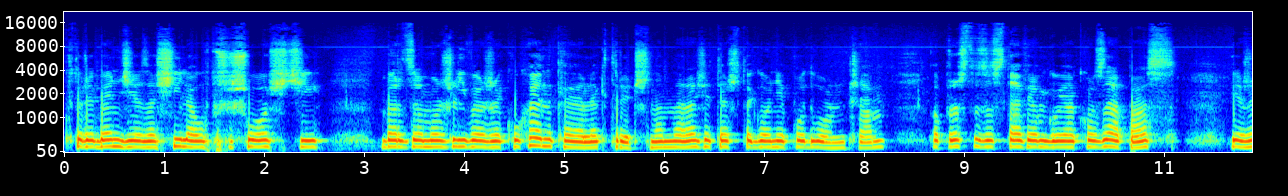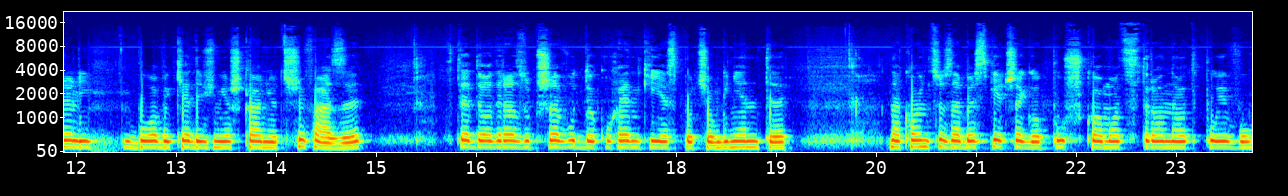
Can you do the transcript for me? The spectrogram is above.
który będzie zasilał w przyszłości bardzo możliwe, że kuchenkę elektryczną. Na razie też tego nie podłączam. Po prostu zostawiam go jako zapas. Jeżeli byłoby kiedyś w mieszkaniu trzy fazy, wtedy od razu przewód do kuchenki jest pociągnięty. Na końcu zabezpieczę go puszką od strony odpływu,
